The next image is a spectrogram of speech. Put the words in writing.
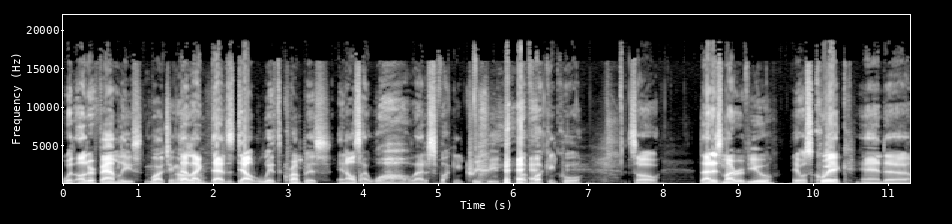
with other families Watching that like that's dealt with Krampus, and I was like, wow, that is fucking creepy, but fucking cool. So that is my review. It was quick, and uh,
